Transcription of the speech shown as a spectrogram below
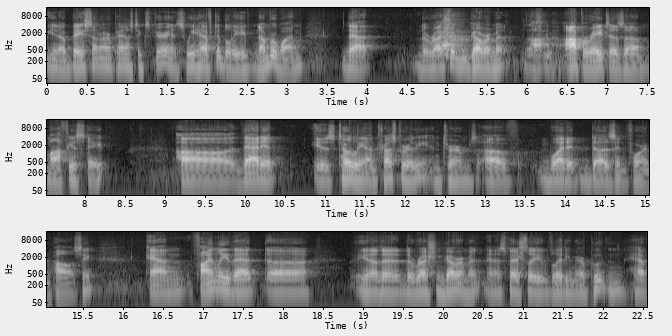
you know, based on our past experience, we have to believe, number one, that the Russian government operates as a mafia state, uh, that it is totally untrustworthy in terms of what it does in foreign policy, and finally that uh, you know the, the Russian government and especially Vladimir Putin have,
